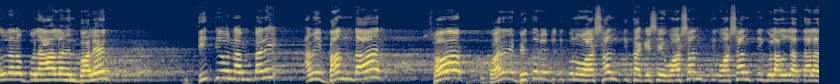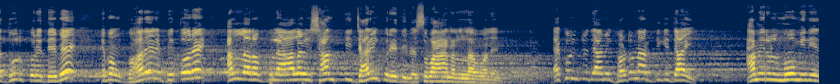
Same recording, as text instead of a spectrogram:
আল্লাহ রব্বুল আলমিন বলেন, দ্বিতীয় নাম্বারে আমি বান্দার সব ঘরের ভেতরে যদি কোনো অশান্তি থাকে, সেই অশান্তি, অশান্তিগুলো আল্লাহ তালা দূর করে দেবে এবং ঘরের ভেতরে আল্লাহ রব্বুল আলমী শান্তি জারি করে দেবে। সুবাহান আল্লাহ বলেন। এখন যদি আমি ঘটনার দিকে যাই, আমিরুল মমিনিন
